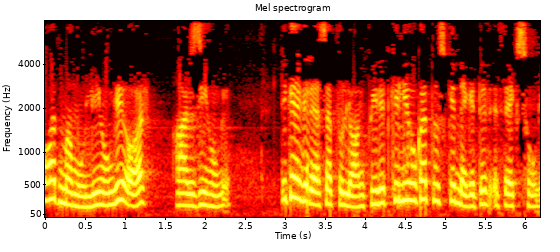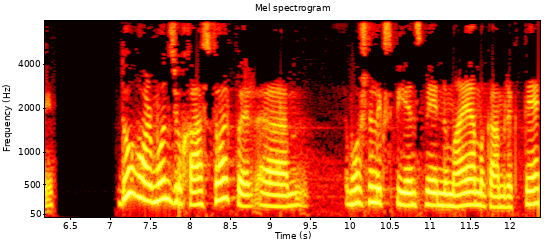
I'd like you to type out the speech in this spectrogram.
بہت معمولی ہوں گے اور عارضی ہوں گے لیکن اگر ایسا پرولونگ پیریڈ کے لیے ہوگا تو اس کے نیگیٹو افیکٹس ہوں گے دو ہارمونس جو خاص طور پر اموشنل ایکسپیرئنس میں نمایاں مقام رکھتے ہیں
